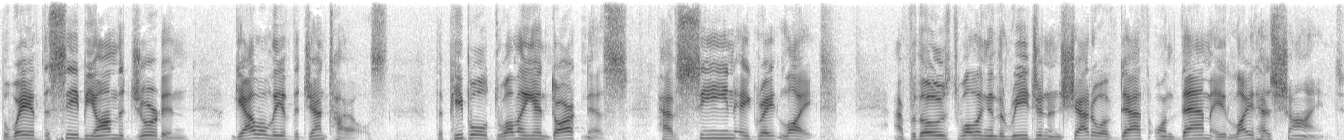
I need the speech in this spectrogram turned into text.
the way of the sea beyond the Jordan, Galilee of the Gentiles. The people dwelling in darkness have seen a great light. And for those dwelling in the region and shadow of death, on them a light has shined.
